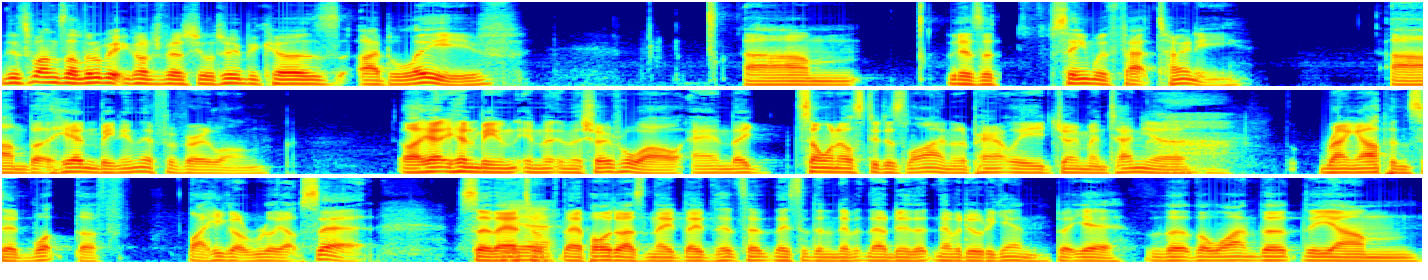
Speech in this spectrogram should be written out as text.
this one's a little bit controversial too because I believe um there's a scene with Fat Tony, um, but he hadn't been in there for very long. Like, he hadn't been in the, in the show for a while, and they someone else did his line, and apparently Joe Mantegna rang up and said, "What the?" F-? Like he got really upset, so they had Yeah. to they apologized and they they, they said they said they'll never they'll do that, never do it again. But yeah, the the line the the um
